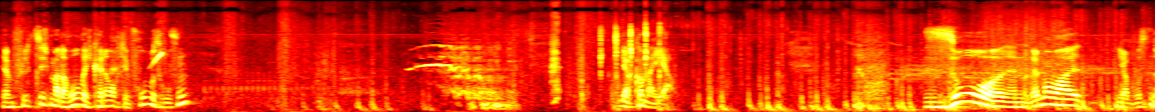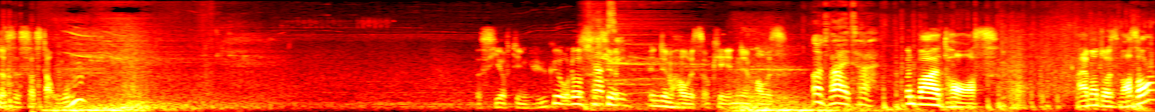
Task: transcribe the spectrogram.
Dann flitze ich mal da hoch. Ich kann auch den Phobos rufen. Ja, komm mal her. So, dann rennen wir mal. Ja, wo ist denn das? Ist das da oben? Das hier auf den Hügel oder ist das hier sie. in dem Haus? Okay, in dem Haus. Und weiter. Und weiters. Einmal durchs Wasser.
